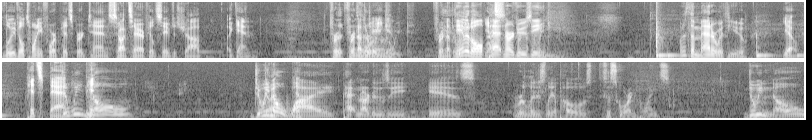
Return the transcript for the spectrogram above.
Louisville twenty four, Pittsburgh ten. Scott Satterfield saved his job again for for another Until week. another week. For another Damn week. it all, Yes, Pat for another Narduzzi. What is the matter with you? Yo, Pitt's bad. Do we Pitt- know? Do we know ahead. Yeah. why Pat Narduzzi is religiously opposed to scoring points? Do we know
